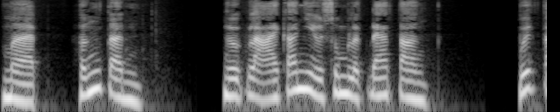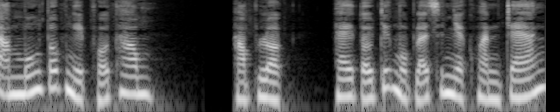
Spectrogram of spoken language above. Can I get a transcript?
mệt, hứng tình. Ngược lại có nhiều xung lực đa tầng. Quyết tâm muốn tốt nghiệp phổ thông, học luật hay tổ chức một lễ sinh nhật hoành tráng.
